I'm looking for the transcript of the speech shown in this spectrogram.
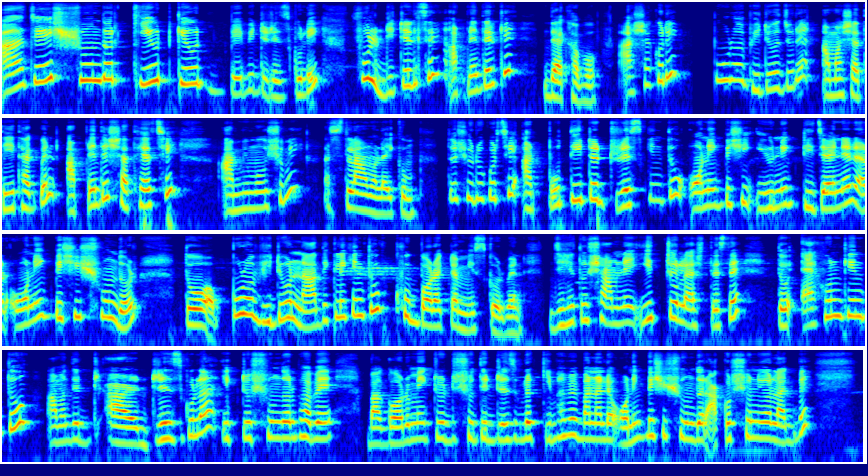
আজ এই সুন্দর, কিউট কিউট বেবি ড্রেসগুলি ফুল ডিটেলসে আপনাদেরকে দেখাবো। আশা করি পুরো ভিডিও জুড়ে আমার সাথেই থাকবেন। আপনাদের সাথে আছি আমি মৌসুমি। আসসালামু আলাইকুম। তো শুরু করছি। আর প্রতিটা ড্রেস কিন্তু অনেক বেশি ইউনিক ডিজাইনের আর অনেক বেশি সুন্দর। তো পুরো ভিডিও না দেখলে কিন্তু খুব বড় একটা মিস করবেন। যেহেতু সামনে ঈদ চলে আসতেছে, তো এখন কিন্তু আমাদের আর ড্রেসগুলা একটু সুন্দরভাবে বা গরমে একটু সুতির ড্রেসগুলো কীভাবে বানালে অনেক বেশি সুন্দর, আকর্ষণীয় লাগবে।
